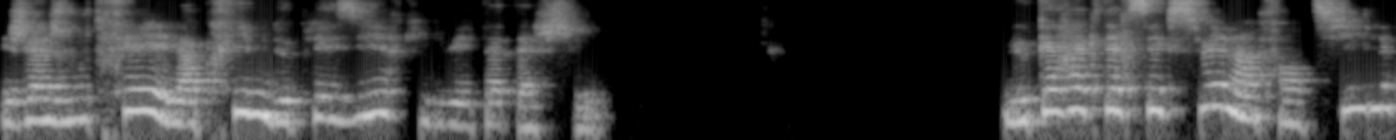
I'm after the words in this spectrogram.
Et j'ajouterai la prime de plaisir qui lui est attachée. Le caractère sexuel infantile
